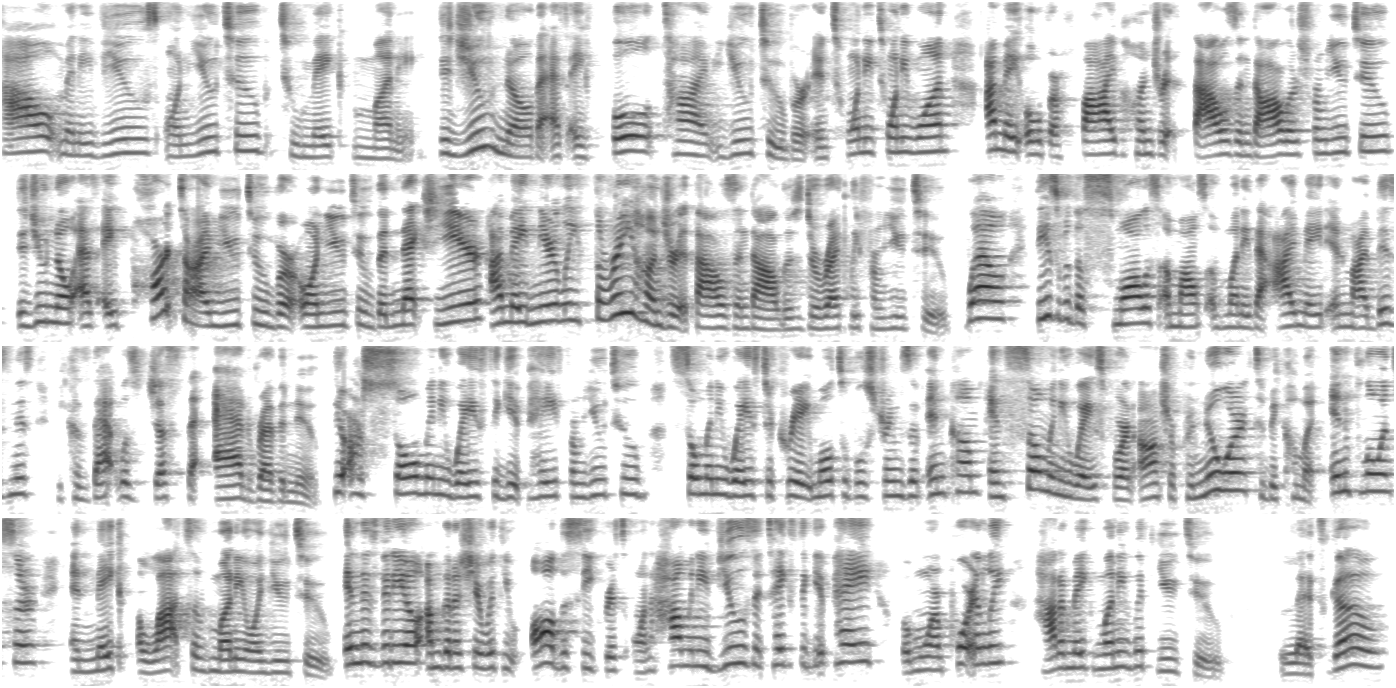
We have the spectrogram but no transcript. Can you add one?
how many views on YouTube to make money. Did you know that as a full time YouTuber in 2021, I made over $500,000 from YouTube? Did you know as a part time YouTuber on YouTube the next year, I made nearly $300,000 directly from YouTube? Well, these were the smallest amounts of money that I made in my business because that was just the ad revenue. There are so many ways to get paid from YouTube, so many ways to create multiple streams of income, and so many ways for an entrepreneur entrepreneur to become an influencer and make lots of money on YouTube. In this video, I'm going to share with you all the secrets on how many views it takes to get paid, but more importantly, how to make money with YouTube. Let's go.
